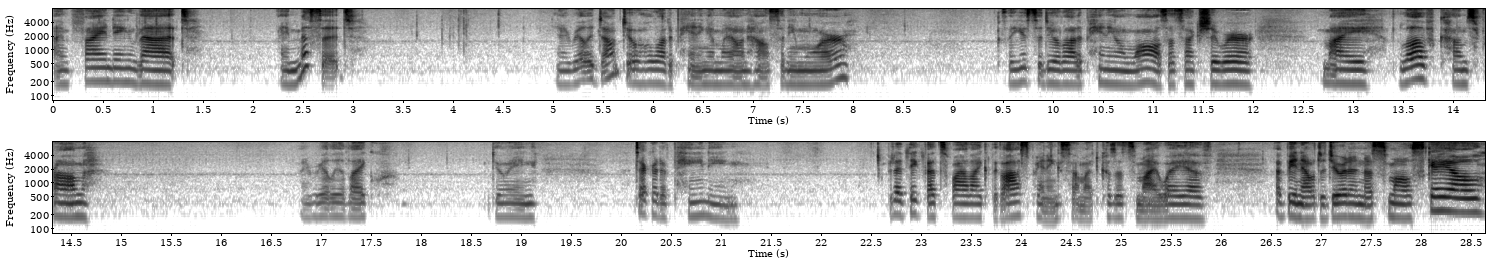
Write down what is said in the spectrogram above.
I'm finding that I miss it. I really don't do a whole lot of painting in my own house anymore because I used to do a lot of painting on walls. That's actually where my love comes from. I really like doing decorative painting. But I think that's why I like the glass painting so much because it's my way of, of being able to do it in a small scale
